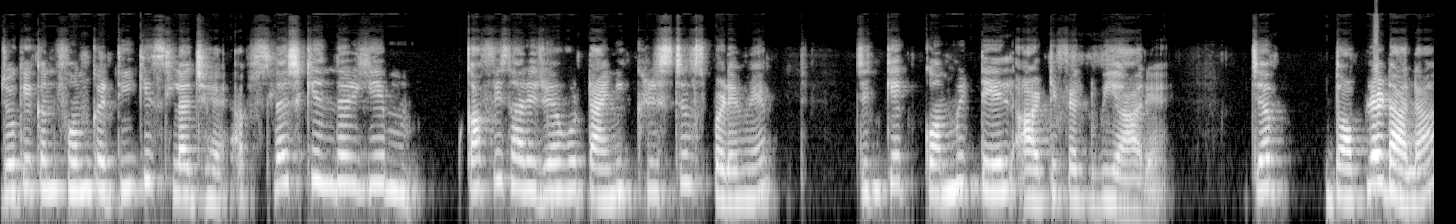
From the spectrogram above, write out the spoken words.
जो कि कंफर्म करती हैं कि स्लज है। अब स्लज के अंदर ये काफ़ी सारे जो है वो टाइनी क्रिस्टल्स पड़े हुए हैं जिनके कॉमिटेल आर्टिफैक्ट भी आ रहे हैं। जब डॉपलर डाला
